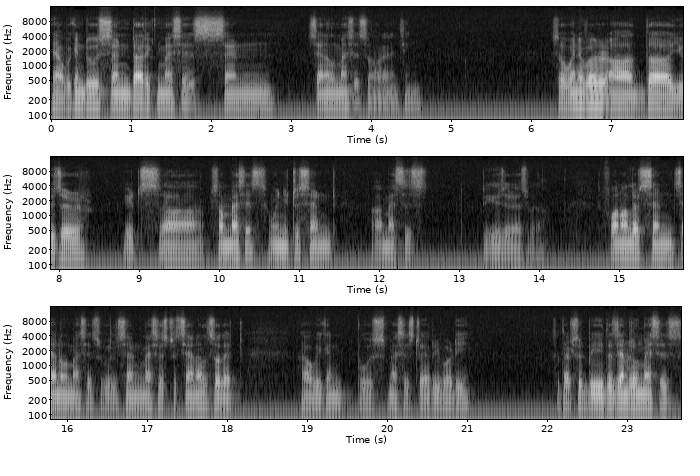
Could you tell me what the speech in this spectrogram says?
yeah we can do send direct message send channel message or anything. So whenever uh, the user it's uh, some message we need to send a message to user as well. For now let's send channel message. We'll send message to channel so that uh, we can push message to everybody. So that should be the general message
